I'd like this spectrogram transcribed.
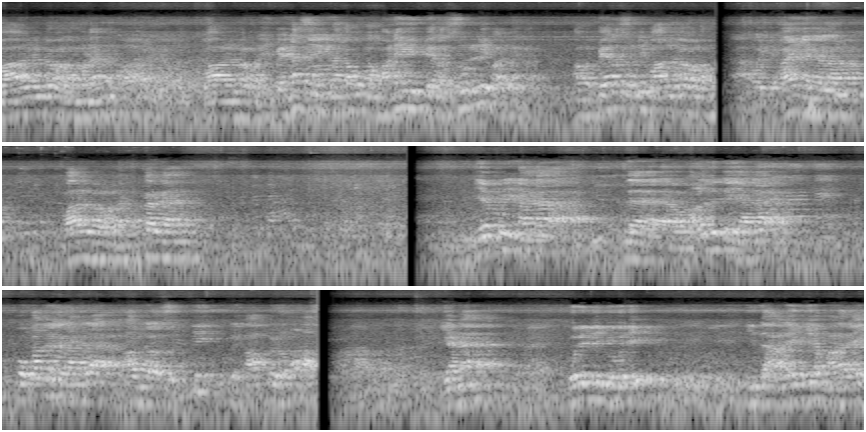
வாழ்க வளமுடன் வாழ்க வளம் இப்போ என்ன செய்வீங்கன்னாக்கா உங்க மனைவி பேரை சொல்லி வாழ்த்துங்க. அவங்க பேரை சொல்லி வாழ்க வளம் ஓகே வாங்கிக்கங்க எல்லாரும். வாழ்க வளம் உட்காருங்க. எப்படின்னாக்கா இந்த வலது கையால உட்காந்துருக்கிறாங்கல்ல அவங்கள சுத்தி இப்படி காப்பிடுவோம் என உறுதி கூறி இந்த அழகிய மலரை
